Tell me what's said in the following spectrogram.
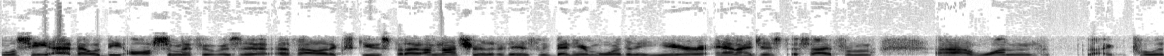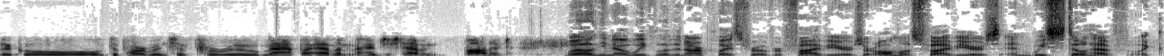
Well, see, uh, that would be awesome if it was a, a valid excuse, but I, I'm not sure that it is. We've been here more than a year, and I just, aside from uh, one like political departments of Peru map, I haven't, I just haven't bothered. Well, you know, we've lived in our place for over five years, or almost five years, and we still have like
